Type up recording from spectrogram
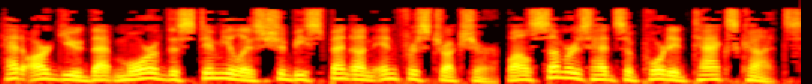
had argued that more of the stimulus should be spent on infrastructure, while Summers had supported tax cuts.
